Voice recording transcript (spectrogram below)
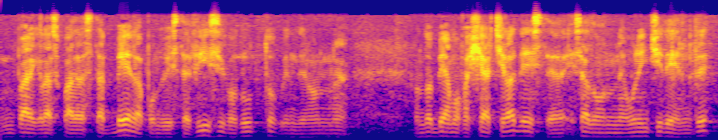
Mi pare che la squadra sta bene dal punto di vista fisico, tutto, quindi non, non dobbiamo fasciarci la testa, è stato un- un incidente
